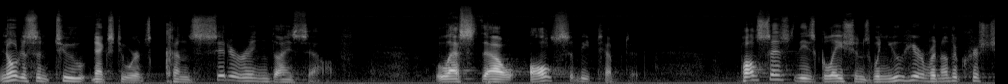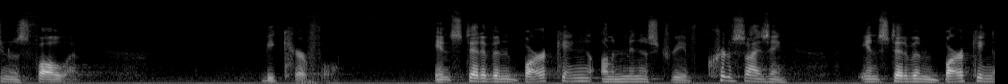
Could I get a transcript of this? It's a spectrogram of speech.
Notice in two next two words, considering thyself, lest thou also be tempted. Paul says to these Galatians, when you hear of another Christian who's fallen, be careful. Instead of embarking on a ministry of criticizing, instead of embarking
